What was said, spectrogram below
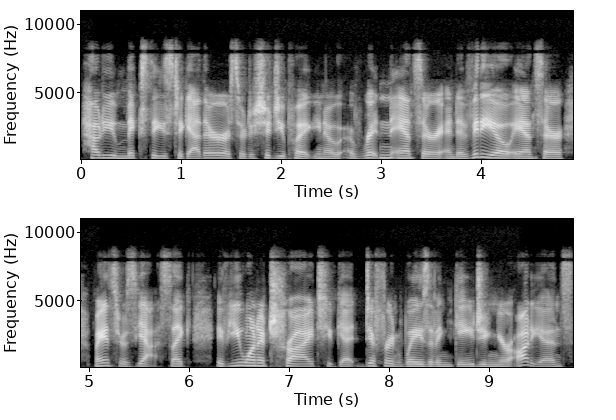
how do you mix these together or sort of should you put, you know, a written answer and a video answer? My answer is yes. Like if you want to try to get different ways of engaging your audience,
